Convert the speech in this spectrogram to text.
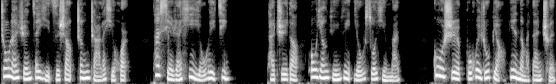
钟兰人在椅子上挣扎了一会儿。他显然意犹未尽，他知道欧阳云云有所隐瞒，故事不会如表面那么单纯，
